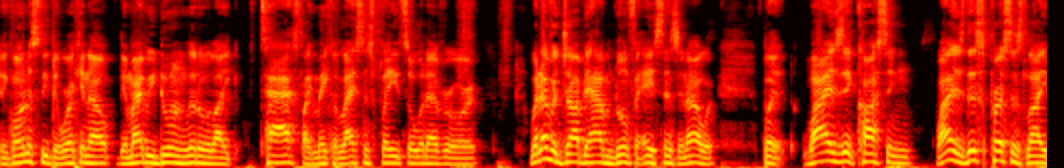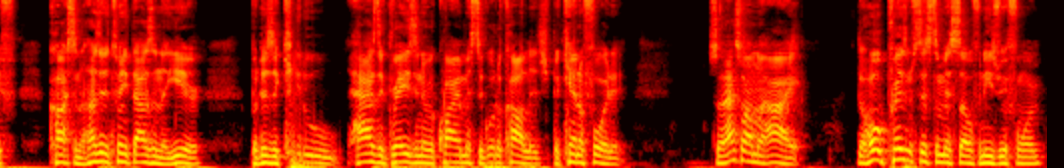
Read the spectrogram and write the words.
they're going to sleep, they're working out. They might be doing little like tasks like making license plates or whatever, or whatever job they have them doing for eight cents an hour. But why is it costing? Why is this person's life costing one hundred twenty thousand a year? But there's a kid who has the grades and the requirements to go to college but can't afford it. So that's why I'm like, all right, the whole prison system itself needs reform,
